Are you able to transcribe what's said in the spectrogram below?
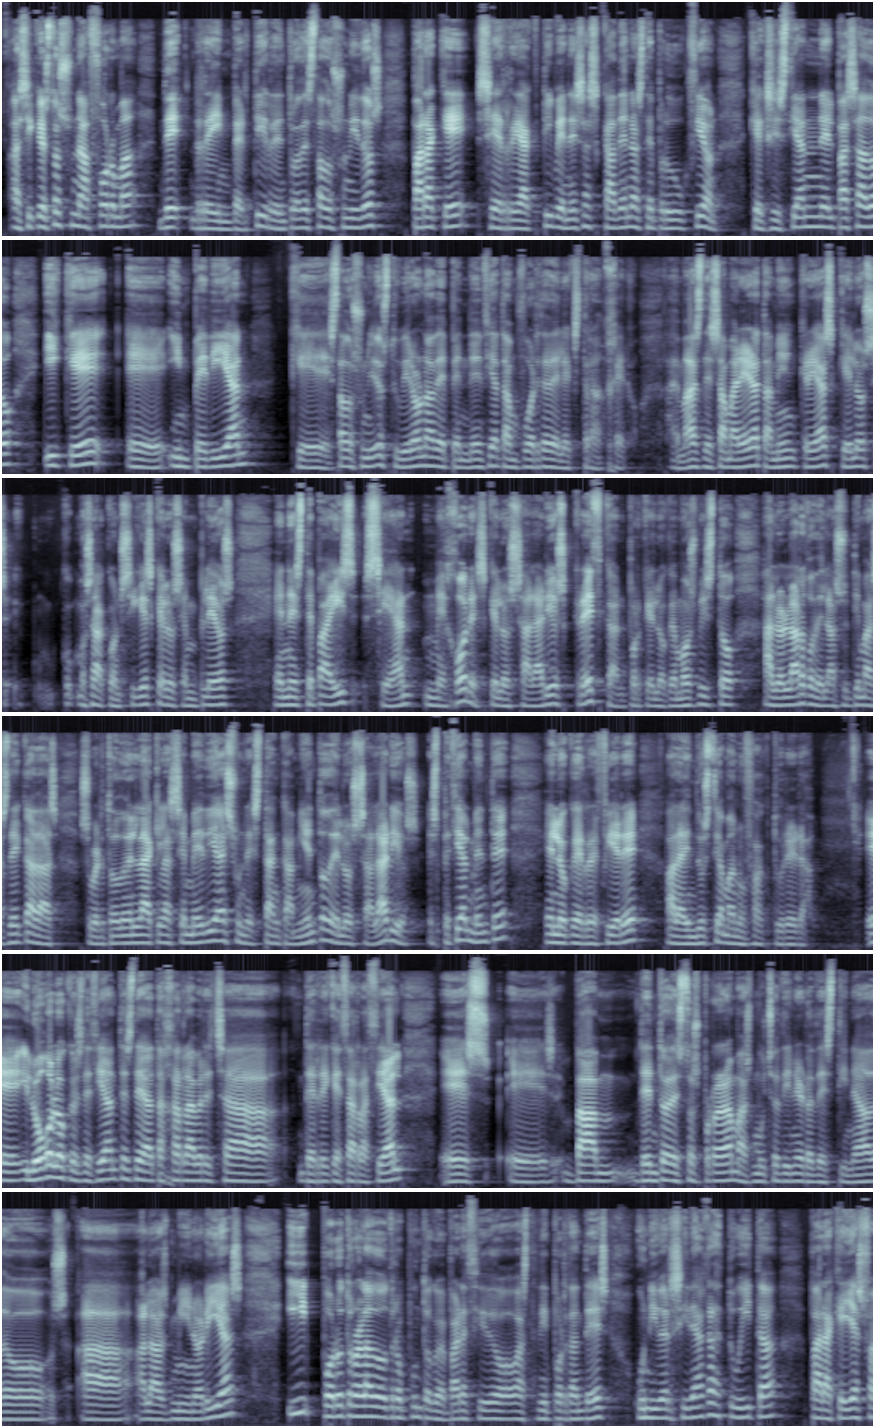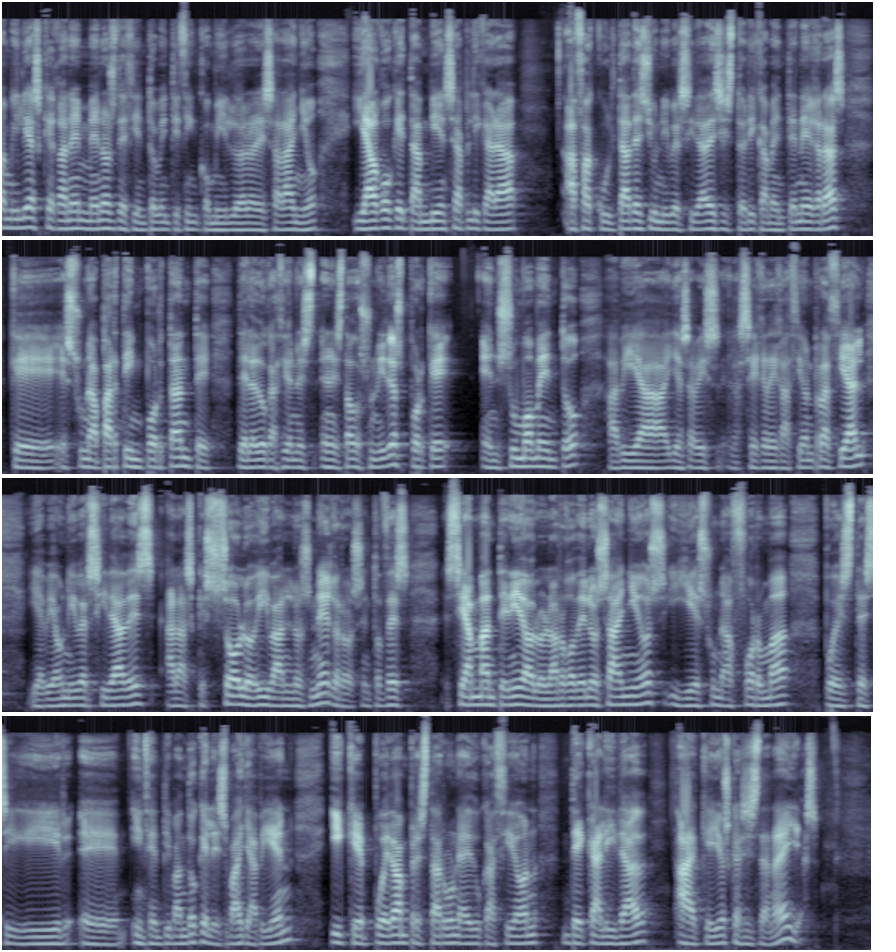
Así que esto es una forma de reinvertir dentro de Estados Unidos para que se reactiven esas cadenas de producción que existían en el pasado y que eh, impedían que Estados Unidos tuviera una dependencia tan fuerte del extranjero. Además, de esa manera también creas que los, o sea, consigues que los empleos en este país sean mejores, que los salarios crezcan, porque lo que hemos visto a lo largo de las últimas décadas, sobre todo en la clase media, es un estancamiento de los salarios, especialmente en lo que refiere a la industria manufacturera. Eh, y luego lo que os decía antes de atajar la brecha de riqueza racial es, va dentro de estos programas mucho dinero destinados a, a, las minorías. Y por otro lado otro punto que me ha parecido bastante importante es universidad gratuita para aquellas familias que ganen menos de 125 mil dólares al año y algo que también se aplicará a facultades y universidades históricamente negras, que es una parte importante de la educación en Estados Unidos porque en su momento había, ya sabéis, la segregación racial y había universidades a las que solo iban los negros. Entonces se han mantenido a lo largo de los años y es una forma pues de seguir eh, incentivando que les vaya bien y que puedan prestar una educación de calidad a aquellos que asistan a ellas.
